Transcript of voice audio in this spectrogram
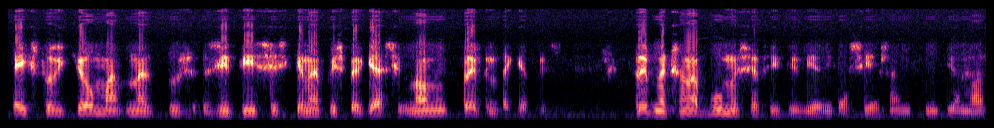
έχεις το δικαίωμα να τους ζητήσεις και να πεις παιδιά συγγνώμη πρέπει να τα κερδίσεις. Πρέπει να ξαναμπούμε σε αυτή τη διαδικασία σαν εθνική ομάδα.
